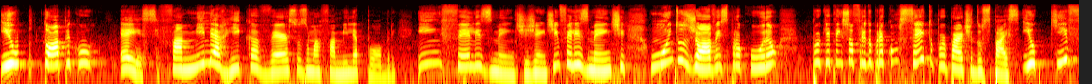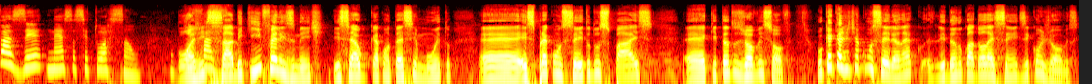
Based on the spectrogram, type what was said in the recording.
E o tópico é esse: família rica versus uma família pobre. Infelizmente, gente, infelizmente, muitos jovens procuram porque têm sofrido preconceito por parte dos pais. E o que fazer nessa situação? O Bom, a gente fazer? sabe que, infelizmente, isso é algo que acontece muito, é, esse preconceito dos pais é, que tantos jovens sofrem. O que é que a gente aconselha, né, lidando com adolescentes e com jovens?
